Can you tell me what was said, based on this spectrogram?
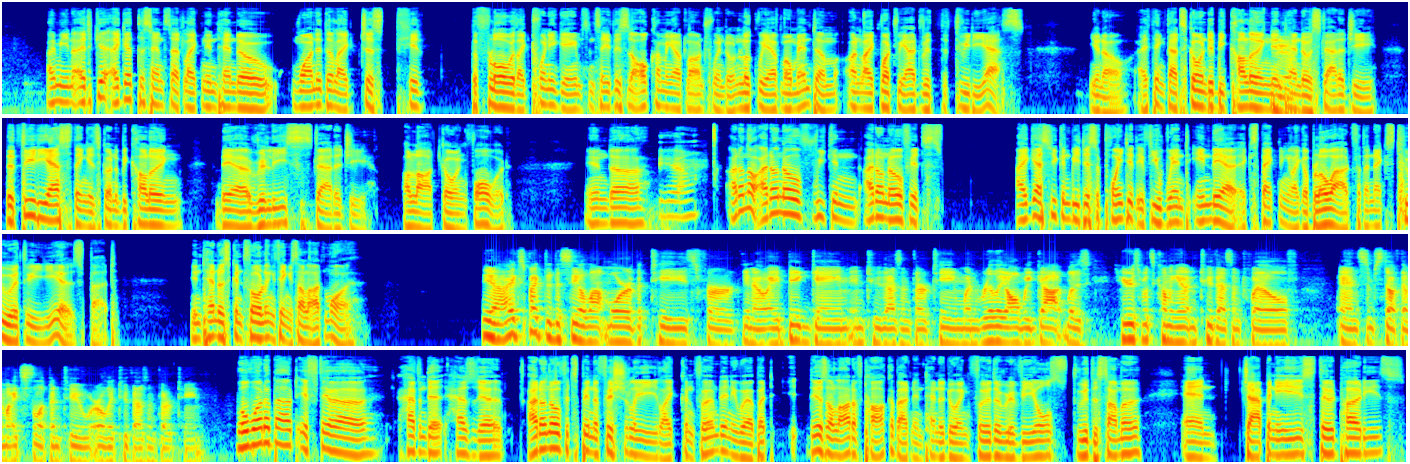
I mean, I get I get the sense that like Nintendo wanted to like just hit the floor with like 20 games and say this is all coming out launch window and look we have momentum unlike what we had with the 3DS. You know, I think that's going to be coloring Yeah. Nintendo's strategy. The 3DS thing is going to be coloring their release strategy a lot going forward. And uh Yeah. I don't know. I don't know if we can. I don't know if it's. I guess you can be disappointed if you went in there expecting like a blowout for the next two or three years, but Nintendo's controlling things a lot more. Yeah, I expected to see a lot more of a tease for, you know, a big game in 2013 when really all we got was here's what's coming out in 2012 and some stuff that might slip into early 2013. Well, what about if there haven't it has there? I don't know if it's been officially like confirmed anywhere, but it, there's a lot of talk about Nintendo doing further reveals through the summer and Japanese third parties.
